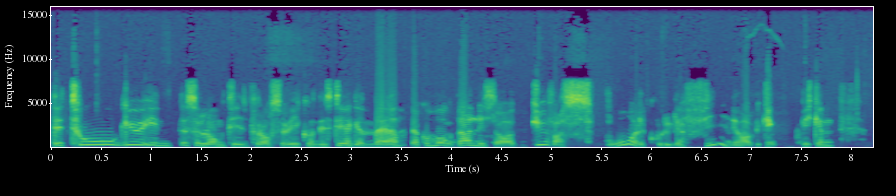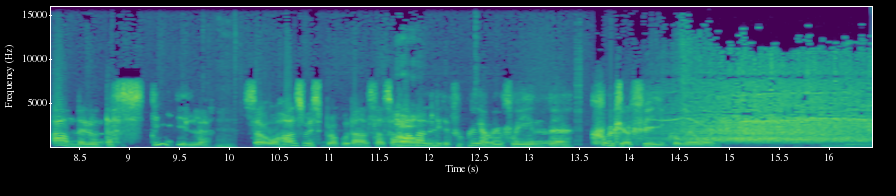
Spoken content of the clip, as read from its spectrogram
Det tog ju inte så lång tid för oss för vi gick under stegen men jag kommer ihåg Danny sa att gud vad svår koreografi ni har, vilken, vilken annorlunda stil. Så, och han som är så bra på att dansa så Ja. han hade lite problem med att få in eh, koreografin kommer jag ihåg. Tell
